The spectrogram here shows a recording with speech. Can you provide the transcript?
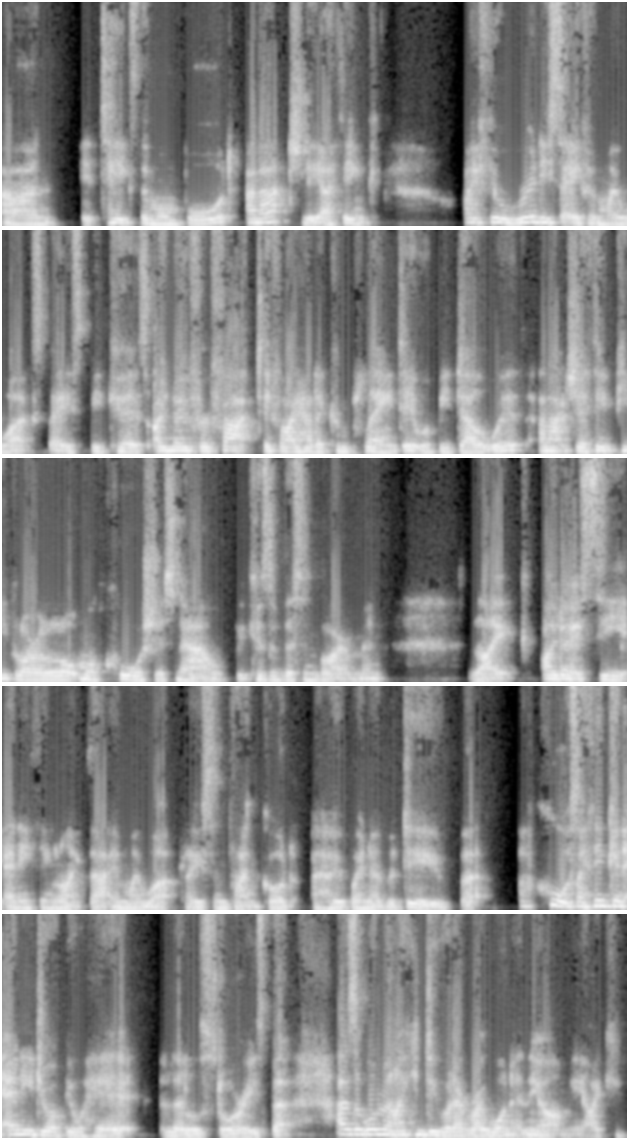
and it takes them on board. And actually, I think I feel really safe in my workspace because I know for a fact if I had a complaint, it would be dealt with. And actually, I think people are a lot more cautious now because of this environment. Like, I don't see anything like that in my workplace. And thank God, I hope I never do. But of course, I think in any job you'll hear little stories. But as a woman, I can do whatever I want in the army. I could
